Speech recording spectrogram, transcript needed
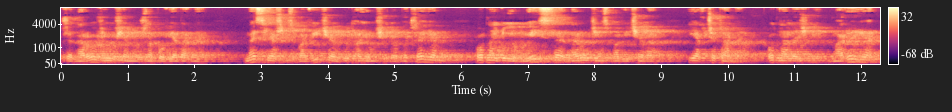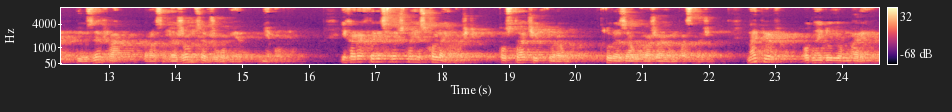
że narodził się już zapowiadany Mesjasz, Zbawiciel, udają się do Betlejem, odnajdują miejsce narodzin Zbawiciela i jak czytamy, odnaleźli Maryję, Józefa oraz leżące w żłobie niemowlę. I charakterystyczna jest kolejność postaci, którą, które zauważają pasterze. Najpierw odnajdują Maryję,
